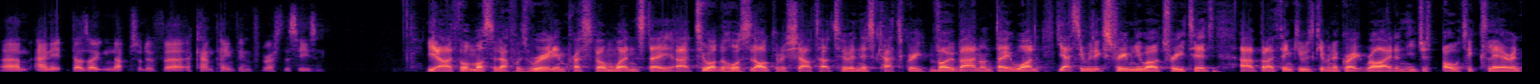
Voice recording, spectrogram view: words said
um, and it does open up sort of uh, a campaign for him for the rest of the season. Yeah, I thought Mostahdaf was really impressive on Wednesday. Uh, two other horses I'll give a shout out to in this category. Vauban on day one. Yes, he was extremely well treated, uh, but I think he was given a great ride and he just bolted clear. And,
